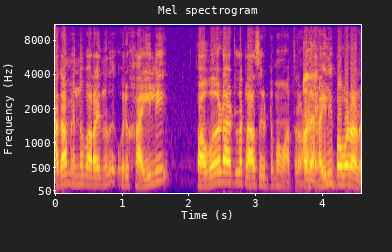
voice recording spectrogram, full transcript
ആകാം എന്ന് പറയുന്നത് ഒരു ഹൈലി പവേർഡ് ആയിട്ടുള്ള ക്ലാസ് കിട്ടുമ്പോൾ മാത്രമാണ് അതെ ഹൈലി പവേർഡ് ആണ്.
